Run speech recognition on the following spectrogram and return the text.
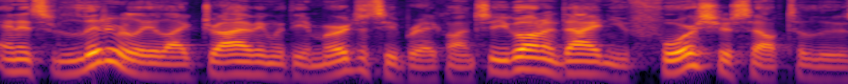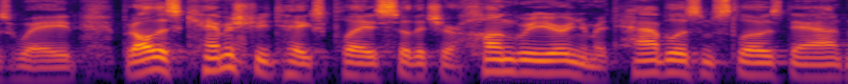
and it's literally like driving with the emergency brake on. So you go on a diet and you force yourself to lose weight, but all this chemistry takes place so that you're hungrier and your metabolism slows down,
